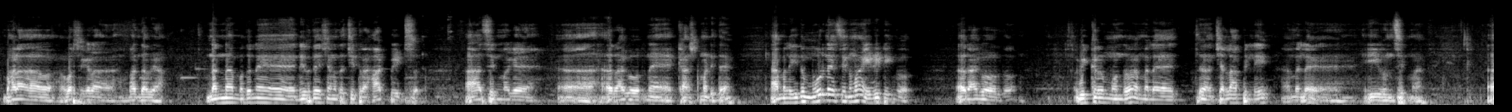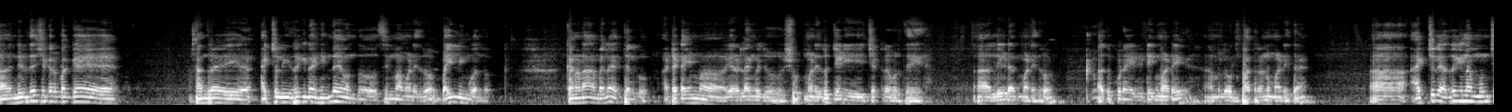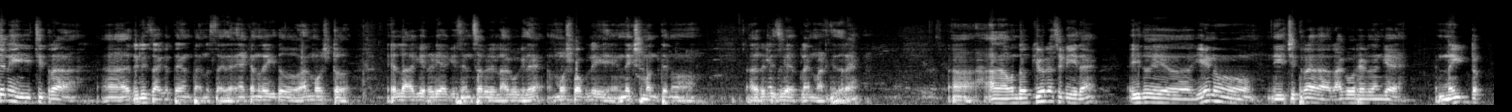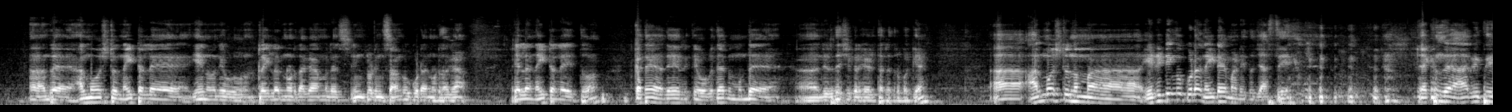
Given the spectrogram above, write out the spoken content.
ಬಹಳ ವರ್ಷಗಳ ಬಾಂಧವ್ಯ. ನನ್ನ ಮೊದಲನೇ ನಿರ್ದೇಶನದ ಚಿತ್ರ ಹಾರ್ಟ್ ಬೀಟ್ಸ್ ಆ ಸಿನಿಮಾಗೆ ರಾಘು ಅವ್ರನ್ನೇ ಕಾಸ್ಟ್ ಮಾಡಿದ್ದೆ. ಆಮೇಲೆ ಇದು ಮೂರನೇ ಸಿನಿಮಾ ಎಡಿಟಿಂಗು ರಾಘು ಅವ್ರದ್ದು. ವಿಕ್ರಮ್ ಒಂದು, ಆಮೇಲೆ ಚೆಲ್ಲಾಪಿಲ್ಲಿ, ಆಮೇಲೆ ಈ ಒಂದು ಸಿನಿಮಾ. ನಿರ್ದೇಶಕರ ಬಗ್ಗೆ ಅಂದರೆ ಆ್ಯಕ್ಚುಲಿ ಇದಕ್ಕಿಂತ ಹಿಂದೆ ಒಂದು ಸಿನಿಮಾ ಮಾಡಿದರು ಬೈಲಿಂಗ್ವಲ್ಲು ಕನ್ನಡ ಆಮೇಲೆ ತೆಲುಗು. ಅಟ್ ಎ ಟೈಮ್ ಎರಡು ಲ್ಯಾಂಗ್ವೇಜು ಶೂಟ್ ಮಾಡಿದರು. ಜೆ ಡಿ ಚಕ್ರವರ್ತಿ ಲೀಡಾಗಿ ಮಾಡಿದರು. ಅದು ಕೂಡ ಎಡಿಟಿಂಗ್ ಮಾಡಿ, ಆಮೇಲೆ ಒಂದು ಪಾತ್ರನೂ ಮಾಡಿದ್ದೆ. ಆ್ಯಕ್ಚುಲಿ ಅದ್ರಗಿನ ಮುಂಚೆನೇ ಈ ಚಿತ್ರ ರಿಲೀಸ್ ಆಗುತ್ತೆ ಅಂತ ಅನ್ನಿಸ್ತಾ ಇದೆ. ಯಾಕಂದರೆ ಇದು ಆಲ್ಮೋಸ್ಟ್ ಎಲ್ಲ ಆಗಿ ರೆಡಿಯಾಗಿ ಸೆನ್ಸರ್ ಎಲ್ಲ ಆಗೋಗಿದೆ. ಮೋಸ್ಟ್ ಪ್ರಾಬ್ಲಿ ನೆಕ್ಸ್ಟ್ ಮಂತ್ ಏನೋ ರಿಲೀಸ್ಗೆ ಪ್ಲ್ಯಾನ್ ಮಾಡ್ತಿದ್ದಾರೆ. ಒಂದು ಕ್ಯೂರಿಯಾಸಿಟಿ ಇದೆ. ಇದು ಏನು ಈ ಚಿತ್ರ ರಾಘವ್ ಹೇಳ್ದಂಗೆ ನೈಟ್ ಅಂದರೆ ಆಲ್ಮೋಸ್ಟ್ ನೈಟಲ್ಲೇ ಏನು ನೀವು ಟ್ರೈಲರ್ ನೋಡಿದಾಗ, ಆಮೇಲೆ ಇನ್ಕ್ಲೂಡಿಂಗ್ ಸಾಂಗು ಕೂಡ ನೋಡಿದಾಗ, ಎಲ್ಲ ನೈಟಲ್ಲೇ ಇತ್ತು. ಕತೆ ಅದೇ ರೀತಿ ಹೋಗುತ್ತೆ. ಅದು ಮುಂದೆ ನಿರ್ದೇಶಕರು ಹೇಳ್ತಾರೆ ಅದ್ರ ಬಗ್ಗೆ. ಆಲ್ಮೋಸ್ಟ್ ನಮ್ಮ ಎಡಿಟಿಂಗು ಕೂಡ ನೈಟೇ ಮಾಡಿದ್ದು ಜಾಸ್ತಿ. ಯಾಕಂದ್ರೆ ಆ ರೀತಿ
